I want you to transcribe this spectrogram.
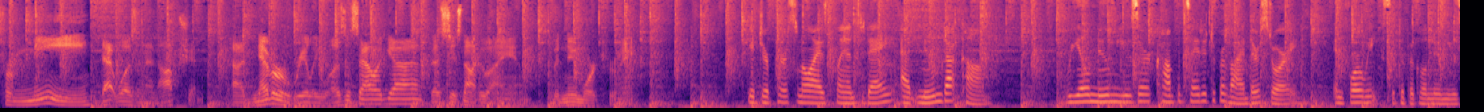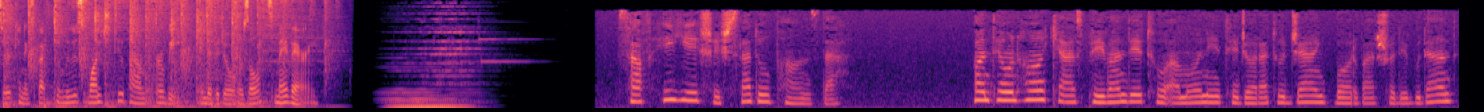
For me, that wasn't an option. I never really was a salad guy. That's just not who I am. But Noom worked for me. Get your personalized plan today at Noom.com. Real Noom user compensated to provide their story. In four weeks, the typical Noom user can expect to lose one to two pounds per week. Individual results may vary. صفحه 615 پانتئون ها که از پیوند توامان تجارت و جنگ بارور شده بودند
